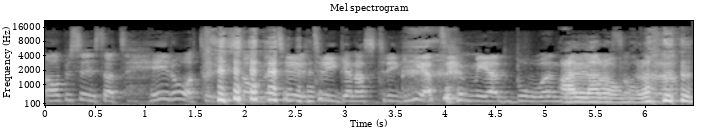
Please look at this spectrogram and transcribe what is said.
Ja precis, att hej då till liksom, try- tryggarnas trygghet med boende Alla och sånt ramar. där.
